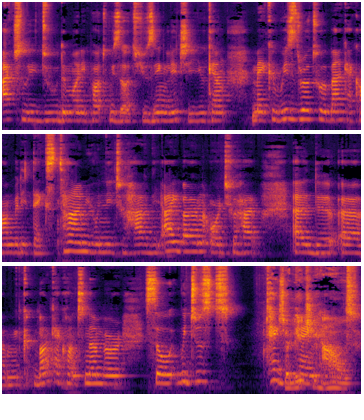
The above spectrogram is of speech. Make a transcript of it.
actually do the money pot without using Leetchi. You can make a withdrawal to a bank account, but it takes time. You need to have the IBAN or to have uh, the um, bank account number. So we just take so the pain out.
